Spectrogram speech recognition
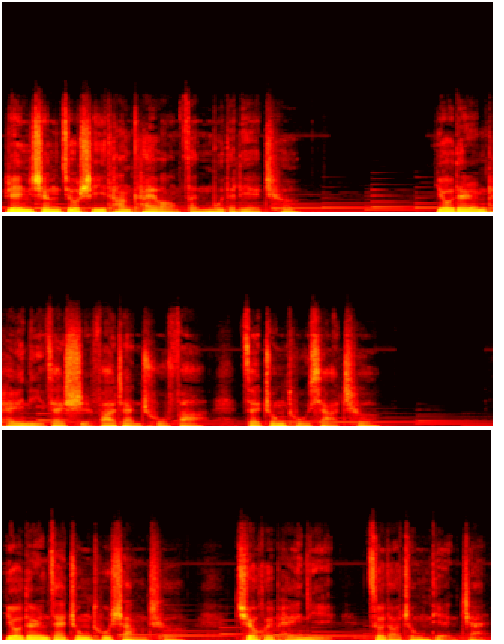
人生就是一趟开往坟墓的列车。有的人陪你在始发站出发，在中途下车；有的人在中途上车，却会陪你坐到终点站。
